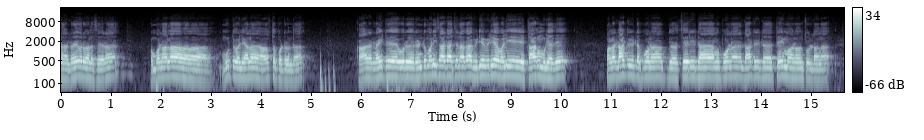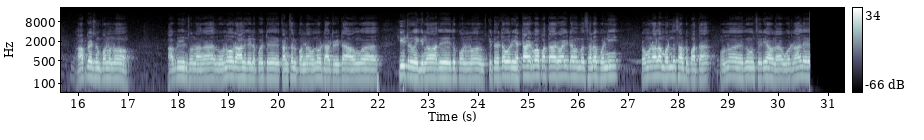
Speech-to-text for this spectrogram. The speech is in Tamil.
நான் டிரைவர் வேலை செய்கிறேன் ரொம்ப நாளாக மூட்டு வலியால் அவஸ்தைப்பட்டிருந்தேன். காலை நைட்டு ஒரு ரெண்டு மணி ஸ்டார்ட் ஆச்சுனாக்கா விடிய விடிய வலி தாங்க முடியாது. பல டாக்டர்கிட்ட போனேன். இப்போ சரி டா அங்கே போனேன். டாக்டர்கிட்ட தேய்மானம்னு சொல்லிட்டாங்க. ஆப்ரேஷன் பண்ணணும் அப்படின்னு சொன்னாங்க. இன்னொரு ஆள் கையில் போயிட்டு கன்சல்ட் பண்ணேன். இன்னொரு டாக்டர்கிட்ட அவங்க ஹீட்ரு வைக்கணும் அது இது பண்ணணும். கிட்டத்தட்ட ஒரு எட்டாயிரரூபா பத்தாயிரரூபா கிட்ட நம்ம செலவு பண்ணி ரொம்ப நாளாக மருந்து சாப்பிட்டு பார்த்தேன். ஒன்றும் எதுவும் சரியாகலை. ஒரு நாள்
